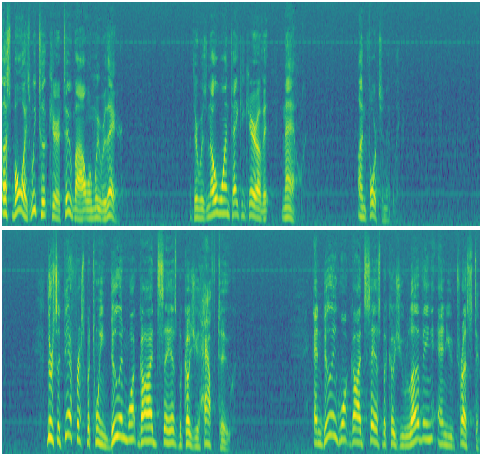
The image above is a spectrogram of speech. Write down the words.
us boys, we took care of Two Mile when we were there. But there was no one taking care of it now, unfortunately. There's a difference between doing what God says because you have to and doing what God says because you love Him and you trust Him.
